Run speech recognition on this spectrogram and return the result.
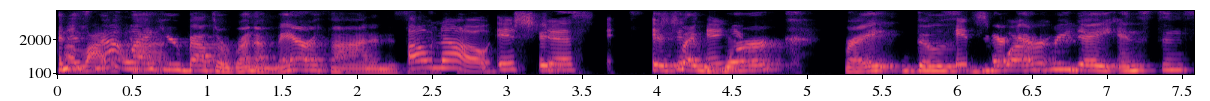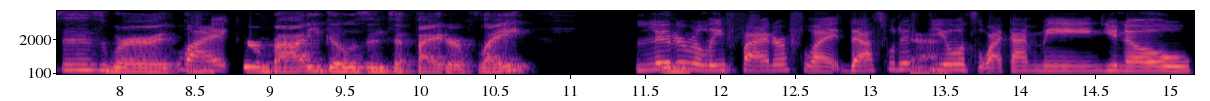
And a it's not like you're about to run a marathon and it's Oh no, it's, it's just it's, it's just, like work right? Those everyday instances where like your body goes into fight or flight. Literally and, fight or flight. That's what it yeah. feels like. I mean, you know,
